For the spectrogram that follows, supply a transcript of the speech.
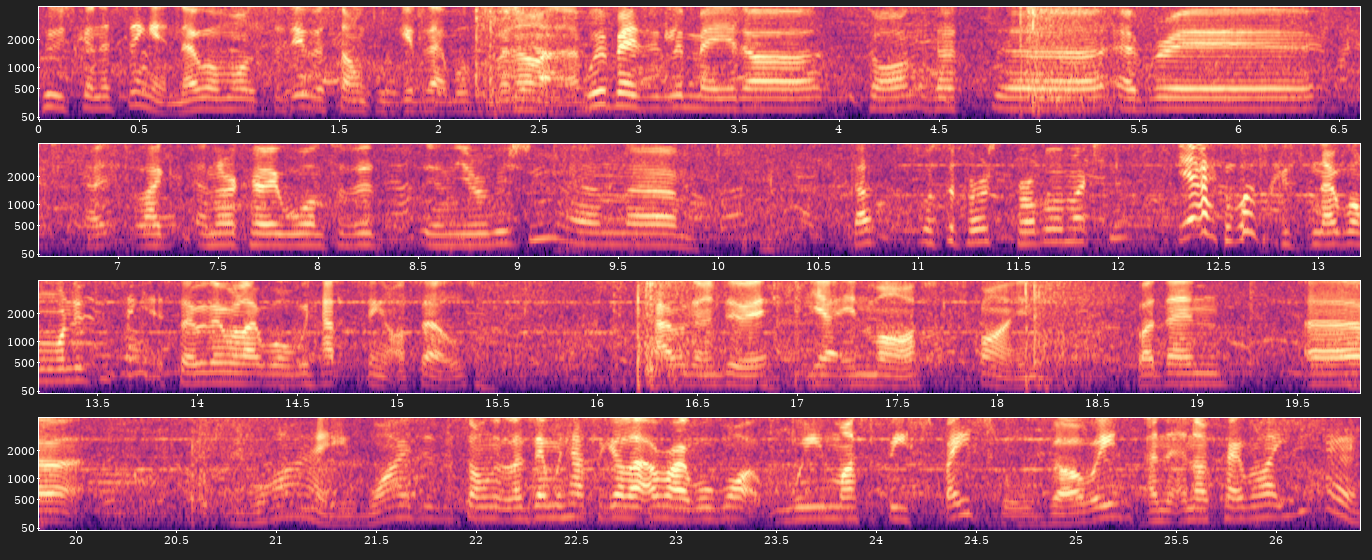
Who's going to sing it? No one wants to do a song called "Give That Wolf a Banana." We basically made a song that uh, every, uh, like NRK wanted it in Eurovision, and um, that was the first problem actually. Yeah, it was because no one wanted to sing it. So they were like, well, we have to sing it ourselves. How are we going to do it? Yeah, in masks, fine. But then, uh, why? Why does the song? Like, then we have to go like, all right, well, what? We must be space wolves, are we? And okay, we're like, yeah,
